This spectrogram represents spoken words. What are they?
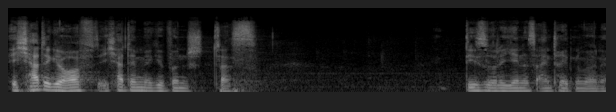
Ich hatte gehofft, ich hatte mir gewünscht, dass dieses oder jenes eintreten würde.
